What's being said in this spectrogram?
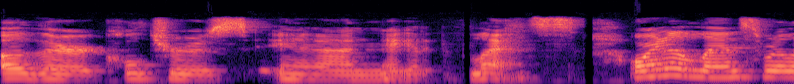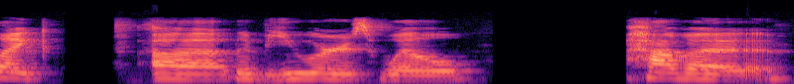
other cultures in a negative lens. Or in a lens where like uh, the viewers will have a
